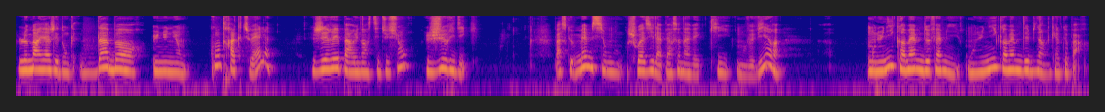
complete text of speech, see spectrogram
le mariage est donc d'abord une union contractuelle, gérée par une institution juridique. Parce que même si on choisit la personne avec qui on veut vivre, on unit quand même deux familles, on unit quand même des biens quelque part.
